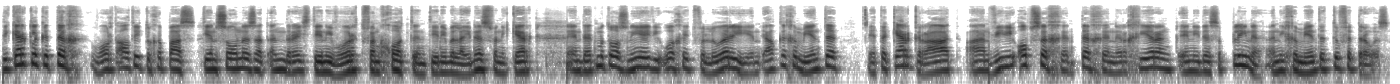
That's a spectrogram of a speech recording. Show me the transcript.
Die kerklike tug word altyd toegepas teen sondes wat indrys teen die woord van God en teen die belydenis van die kerk. En dit moet ons nie uit die oog uit verloor nie. In elke gemeente het 'n kerkraad aan wie die opsig en tug en regering en die dissipline in die gemeente toevertrou is.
